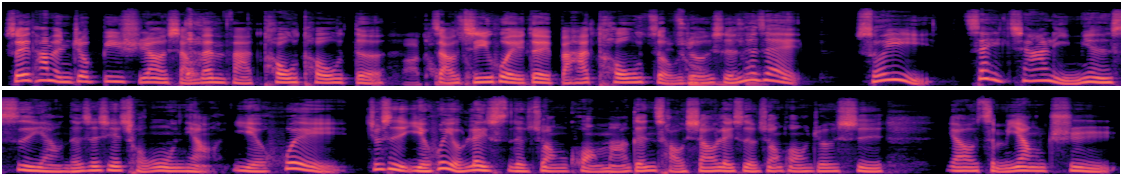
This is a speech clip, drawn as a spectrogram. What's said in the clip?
所以他们就必须要想办法偷偷的找机会，对，把它偷走就是，那在所以。在家里面饲养的这些宠物鸟也会，就是也会有类似的状况吗？跟草鸮类似的状况，就是要怎么样去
